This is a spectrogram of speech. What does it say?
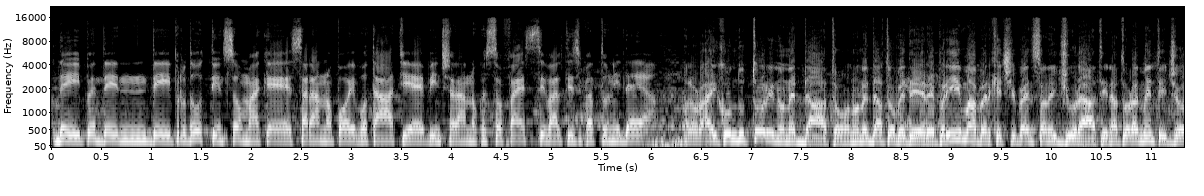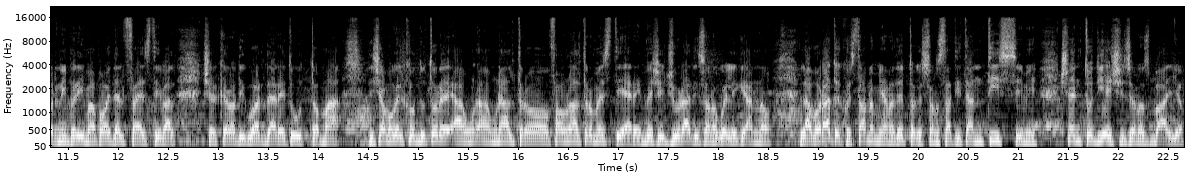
dei, dei, dei, prodotti insomma, che saranno poi votati e vinceranno questo festival? Ti sei fatto un'idea? Allora, ai conduttori non è dato, non è dato vedere prima perché ci pensano i giurati. Naturalmente i giorni prima poi del festival cercherò di guardare tutto, ma diciamo che il conduttore ha un, ha un altro, fa un altro mestiere, invece i giurati sono quelli che hanno lavorato e quest'anno mi hanno detto che sono stati tantissimi, 110 se non sbaglio,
